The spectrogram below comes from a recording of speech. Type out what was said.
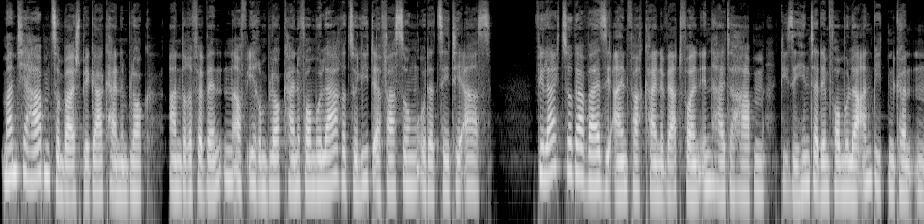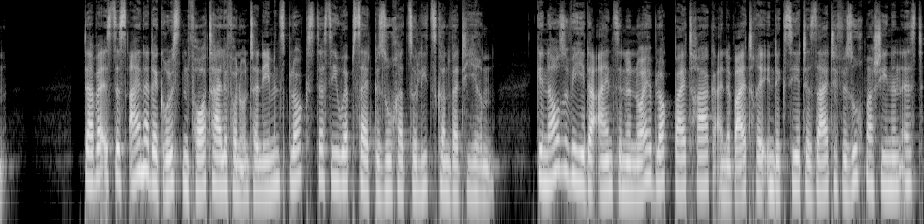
Manche haben zum Beispiel gar keinen Blog, andere verwenden auf ihrem Blog keine Formulare zur Lead-Erfassung oder CTAs. Vielleicht sogar, weil sie einfach keine wertvollen Inhalte haben, die sie hinter dem Formular anbieten könnten. Dabei ist es einer der größten Vorteile von Unternehmensblogs, dass sie Website-Besucher zu Leads konvertieren. Genauso wie jeder einzelne neue Blogbeitrag eine weitere indexierte Seite für Suchmaschinen ist,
